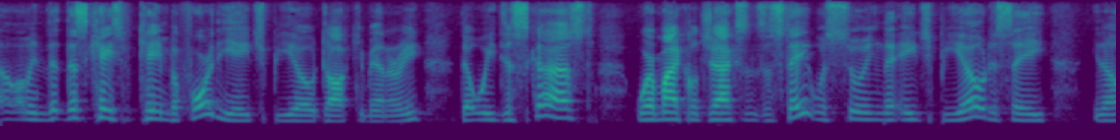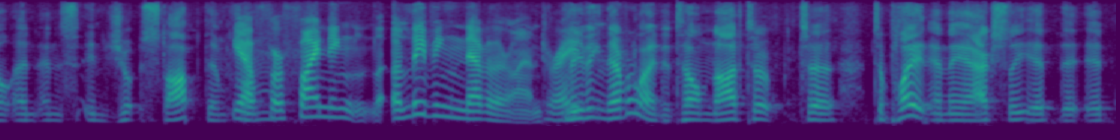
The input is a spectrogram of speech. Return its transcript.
I mean, th- this case came before the HBO documentary that we discussed, where Michael Jackson's estate was suing the HBO to say, you know, and and, and jo- stop them Yeah, from for finding uh, leaving Neverland, right? leaving Neverland to tell them not to, to, to play it, and they actually it, it, it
